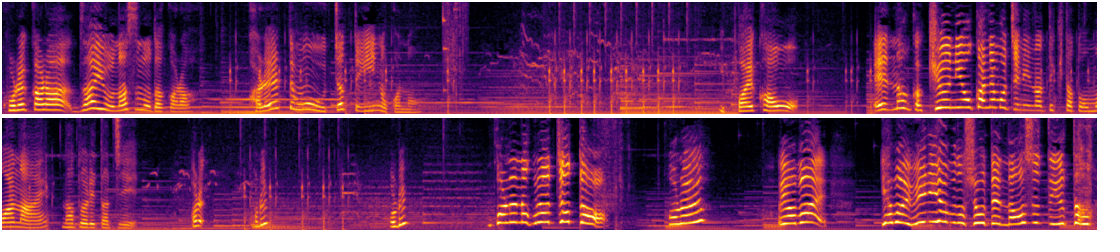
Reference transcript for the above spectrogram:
これから財をなすのだから、カレーってもう売っちゃっていいのかないっぱい買おう。え、なんか急にお金持ちになってきたと思わない？ナトリたち。あれ？あれ？あれ？すって言ったのに。あ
